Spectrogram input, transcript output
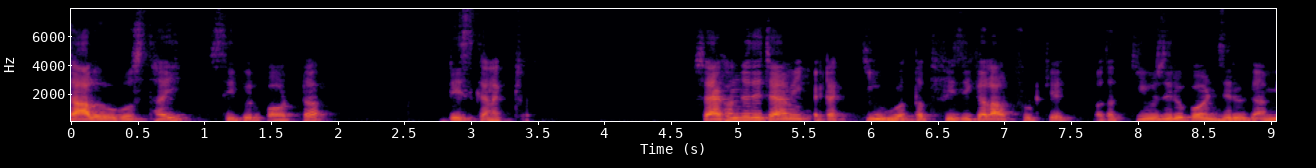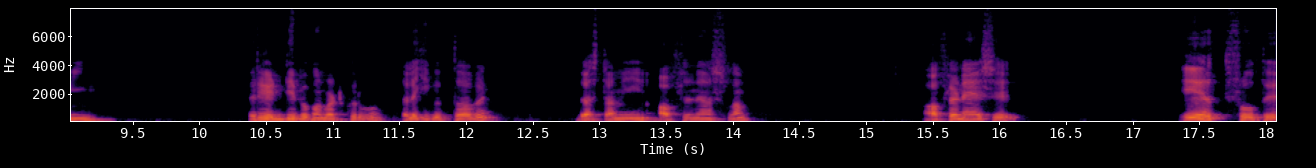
চালু অবস্থায় সিপিউর পাওয়ারটা ডিসকানেক্ট হয়। সো এখন যদি চাই আমি একটা কিউ অর্থাৎ ফিজিক্যাল আউটপুটকে অর্থাৎ কিউ জিরো পয়েন্ট জিরোকে আমি রিয়েন্টিভে কনভার্ট করব, তাহলে কি করতে হবে? জাস্ট আমি অফলাইনে আসলাম। অফলাইনে এসে এর থ্রোতে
